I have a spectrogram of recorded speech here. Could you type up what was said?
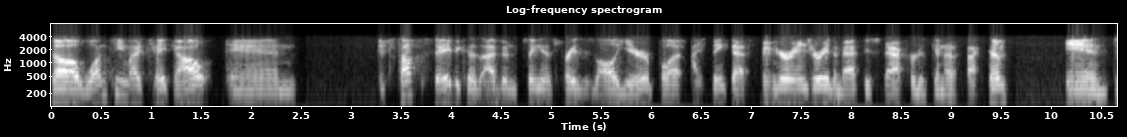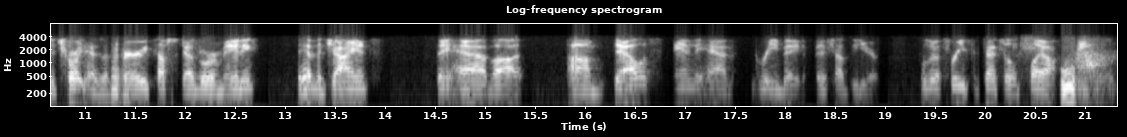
The one team I take out, and it's tough to say because I've been singing his praises all year, but I think that finger injury to Matthew Stafford is going to affect him. And Detroit has a Mm-hmm. very tough schedule remaining. They have the Giants, they have uh, um, Dallas, and they have Green Bay to finish out the year. Those are three potential playoff Oof. teams.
